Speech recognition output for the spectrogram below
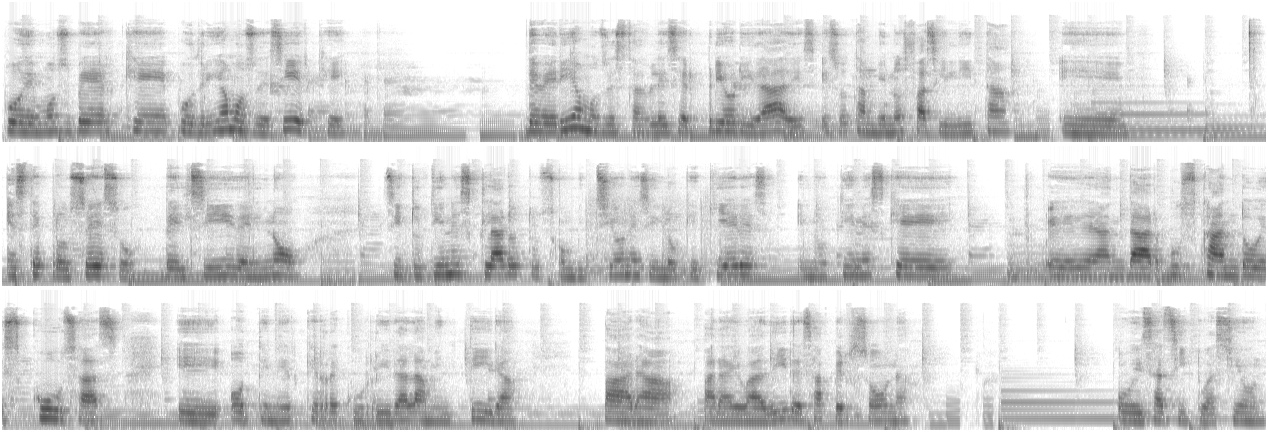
podemos ver que podríamos decir que deberíamos de establecer prioridades. Eso también nos facilita eh, este proceso del sí y del no. Si tú tienes claro tus convicciones y lo que quieres, no tienes que eh, andar buscando excusas eh, o tener que recurrir a la mentira para, para evadir esa persona o esa situación.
